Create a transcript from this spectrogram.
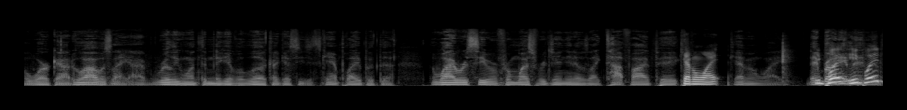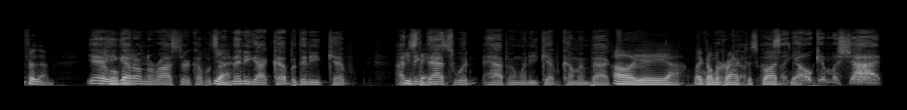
a workout. Who I was like, I really want them to give a look. I guess he just can't play, but the the wide receiver from West Virginia that was like top five pick, Kevin White. Kevin White. They He played he in. played for them. Yeah, for he got bit. on the roster a couple times. Yeah. Then he got cut, but then he kept. I He think stays. that's what happened when he kept coming back. Oh for- yeah, yeah, yeah. Like on the workouts. practice I squad. was like, Yeah. yo, give him a shot.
